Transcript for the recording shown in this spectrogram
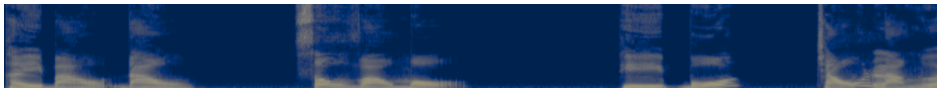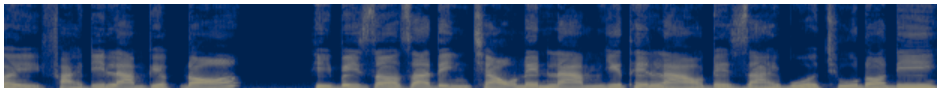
Thầy bảo đào sâu vào mộ thì bố cháu là người phải đi làm việc đó thì bây giờ gia đình cháu nên làm như thế nào để giải bùa chú đó đi?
